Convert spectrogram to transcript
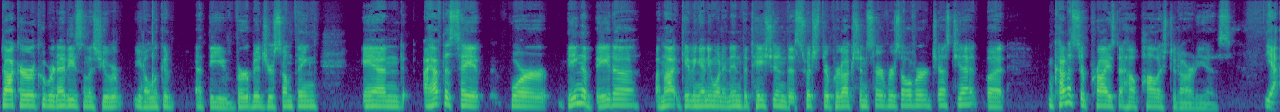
Docker or Kubernetes unless you were, you know, look at, at the verbiage or something. And I have to say, for being a beta, I'm not giving anyone an invitation to switch their production servers over just yet, but I'm kind of surprised at how polished it already is. Yeah,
